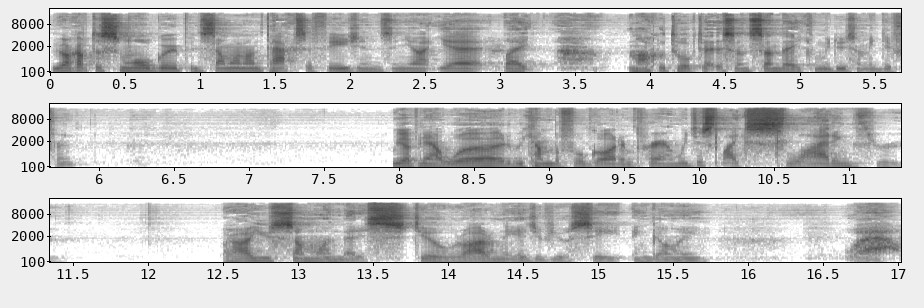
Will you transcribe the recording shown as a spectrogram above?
You walk up to a small group and someone unpacks Ephesians and you're like, yeah, like Michael talked about this on Sunday. Can we do something different? We open our word, we come before God in prayer, and we're just like sliding through. Or are you someone that is still right on the edge of your seat and going, wow?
